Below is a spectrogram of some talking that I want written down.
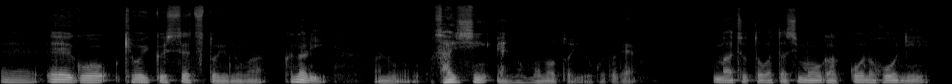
えー、英語教育施設というのがかなりあの最新鋭のものということで今ちょっと私も学校の方に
